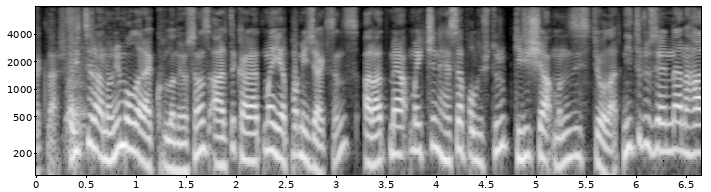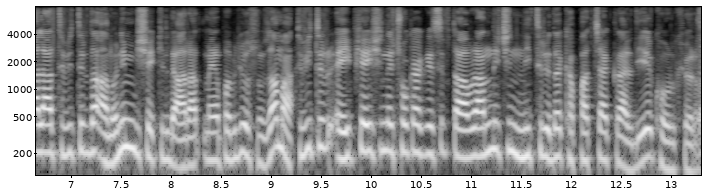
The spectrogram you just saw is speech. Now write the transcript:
yayınlayacaklar. Twitter anonim olarak kullanıyorsanız artık aratma yapamayacaksınız. Aratma yapmak için hesap oluşturup giriş yapmanızı istiyorlar. Nitr üzerinden hala Twitter'da anonim bir şekilde aratma yapabiliyorsunuz ama Twitter API işinde çok agresif davrandığı için Nitr'ı da kapatacaklar diye korkuyorum.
